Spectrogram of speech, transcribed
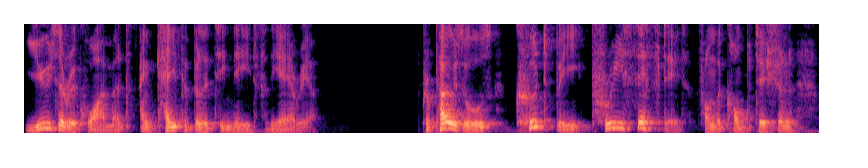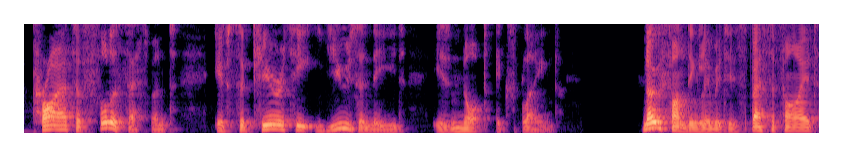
user requirement and capability need for the area. Proposals could be pre sifted from the competition prior to full assessment if security user need is not explained. No funding limit is specified.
